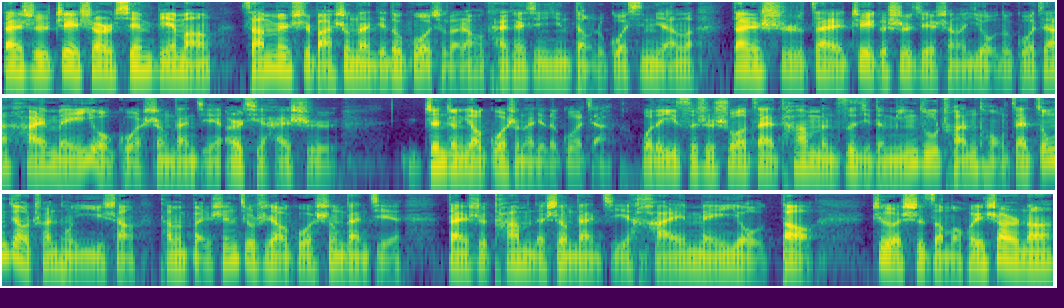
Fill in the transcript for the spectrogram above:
但是这事儿先别忙，咱们是把圣诞节都过去了，然后开开心心等着过新年了。但是在这个世界上，有的国家还没有过圣诞节，而且还是真正要过圣诞节的国家。我的意思是说，在他们自己的民族传统、在宗教传统意义上，他们本身就是要过圣诞节，但是他们的圣诞节还没有到，这是怎么回事呢？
